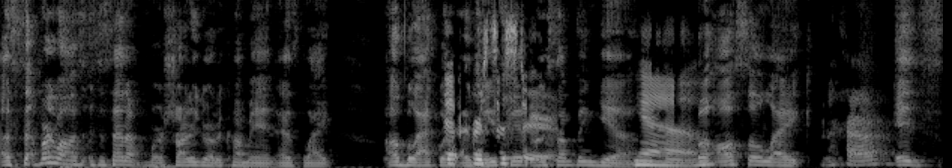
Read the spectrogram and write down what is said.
a set, first of all it's a setup for a shawty girl to come in as like a Black Yeah, Widow or something. Yeah. Yeah. But also like Okay. it's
